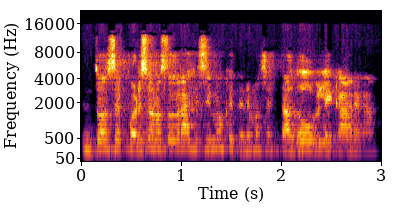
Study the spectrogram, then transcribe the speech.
Entonces, por eso nosotras decimos que tenemos esta doble carga,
